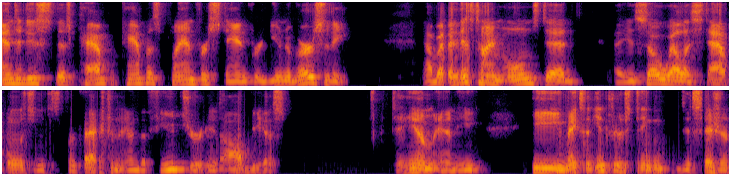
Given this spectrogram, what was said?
and to do this camp, campus plan for Stanford University. Now, by this time, Olmsted is so well established in his profession, and the future is obvious to him, and he he makes an interesting decision.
